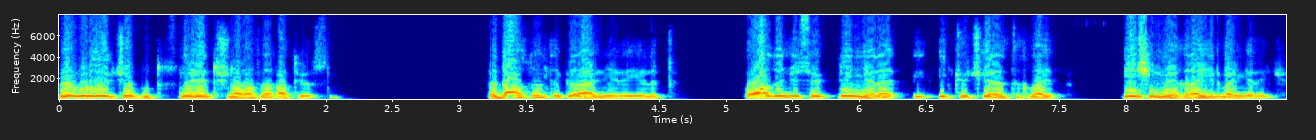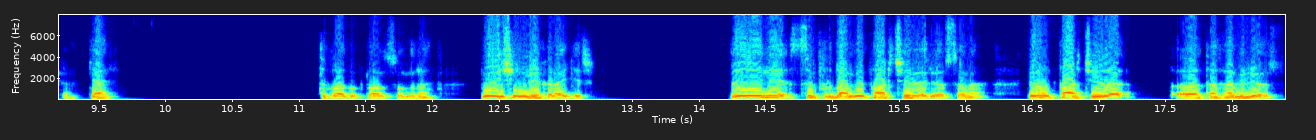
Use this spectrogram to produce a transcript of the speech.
Ve buradaki çöp kutusuna E tuşuna basarak atıyorsun. Ve daha sonra tekrar aynı yere gelip o az önce söktüğün yere 2-3 kere tıklayıp yeşil maker'a girmen gerekiyor. Gel. Tıkladıktan sonra bu yeşil maker'a gir. Ve yine sıfırdan bir parça veriyor sana. Ve bu parçayı da e, takabiliyorsun.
